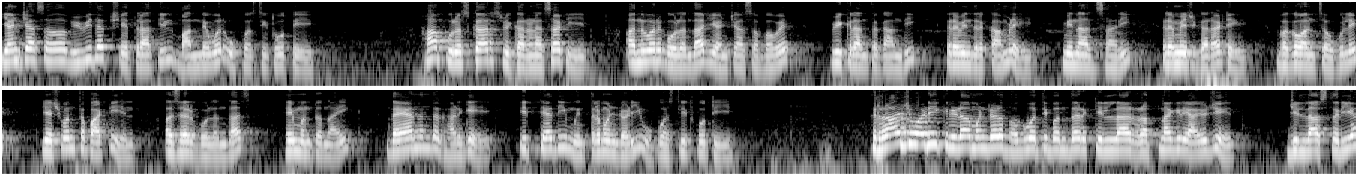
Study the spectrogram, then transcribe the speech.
यांच्यासह विविध क्षेत्रातील मान्यवर उपस्थित होते. हा पुरस्कार स्वीकारण्यासाठी अनवर गोलंदाज यांच्या समवेत विक्रांत गांधी रवींद्र कांबळे मिनाज झारी रमेश गराटे भगवान चौगुले यशवंत पाटील अझर गोलंदाज हेमंत नाईक दयानंद घाडगे इत्यादी मित्रमंडळी उपस्थित होती. राजवाडी क्रीडा मंडळ भगवती बंदर किल्ला रत्नागिरी आयोजित जिल्हास्तरीय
